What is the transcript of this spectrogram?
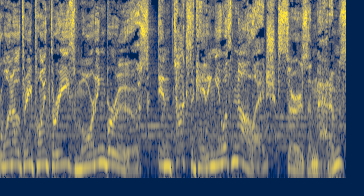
103.3's Morning Brews, intoxicating you with knowledge, sirs and madams.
